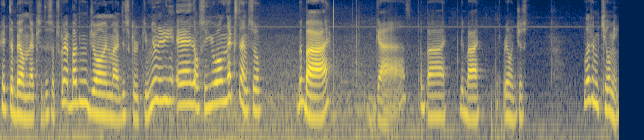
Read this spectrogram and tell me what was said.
Hit the bell next to the subscribe button. Join my Discord community. And I'll see you all next time. So, bye-bye. Guys, bye-bye. Goodbye. Really, just let him kill me.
